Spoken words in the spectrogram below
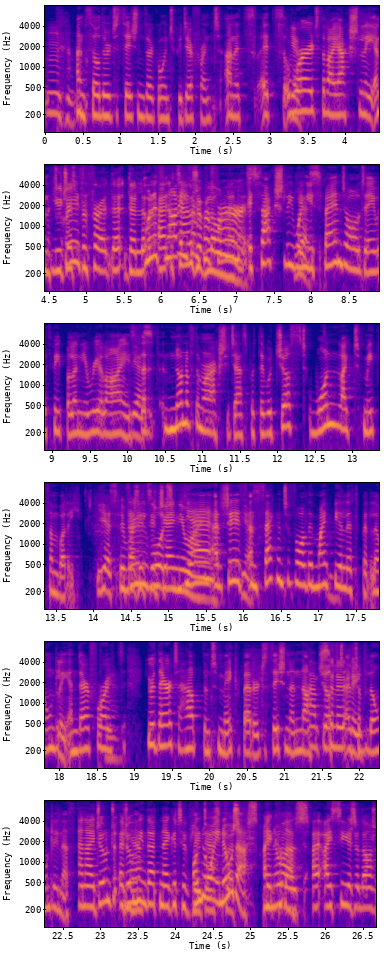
Mhm. and so their decisions are going to be different. And it's it's a Yeah. word that I actually and it's You crazy. just prefer the, the lo- well, it's uh, not out even of prefer. loneliness. It's actually when you spend all day with people and you realise Yes. that none of them are actually desperate. They would just one like to meet somebody. yes, They really it's would. a genuine. Yeah, and it is. And second of all, they might be a little bit lonely, and therefore Yeah. it's, you're there to help them to make a better decision and not just out of loneliness. And I don't, I don't Yeah. mean that negatively. Oh, no, I know that. I know that. I, I see it a lot.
